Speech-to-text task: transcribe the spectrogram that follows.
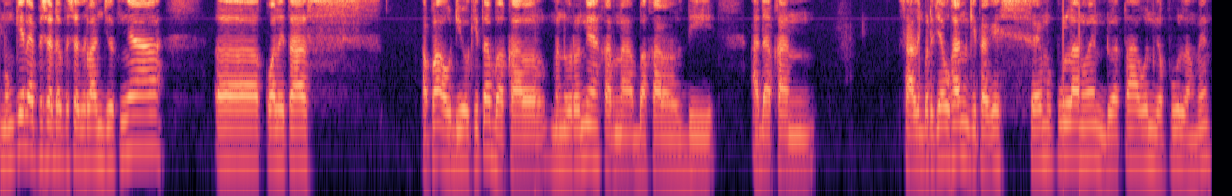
mungkin episode-episode selanjutnya eh, kualitas apa audio kita bakal menurun ya karena bakal diadakan saling berjauhan kita guys. Saya mau pulang men, 2 tahun gak pulang men.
